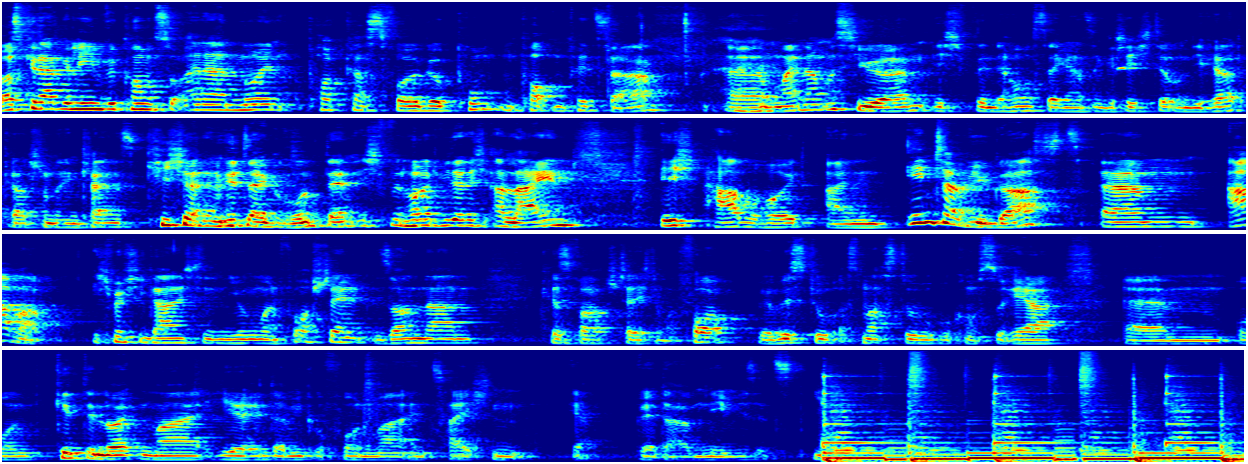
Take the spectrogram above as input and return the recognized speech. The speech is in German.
Was geht ab, ihr Lieben? Willkommen zu einer neuen Podcast-Folge Pumpen, Poppen, Pizza. Äh, mein Name ist Jörn, ich bin der Host der ganzen Geschichte und ihr hört gerade schon ein kleines Kichern im Hintergrund, denn ich bin heute wieder nicht allein. Ich habe heute einen Interviewgast, ähm, aber ich möchte gar nicht den jungen Mann vorstellen, sondern Christopher, stell dich doch mal vor. Wer bist du? Was machst du? Wo kommst du her? Ähm, und gib den Leuten mal hier hinter dem Mikrofon mal ein Zeichen, ja, wer da neben mir sitzt. Ja.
